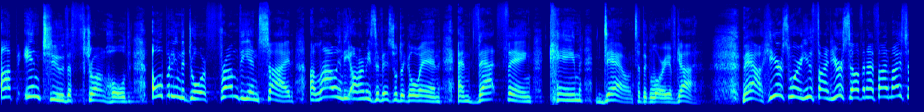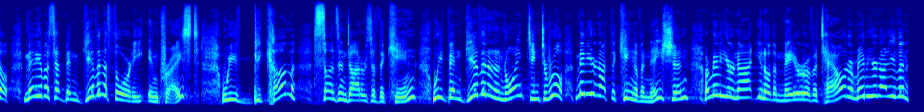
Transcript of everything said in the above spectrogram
up into the stronghold, opening the door from the inside, allowing the armies of Israel to go in, and that thing came down to the glory of God. Now, here's where you find yourself and I find myself. Many of us have been given authority in Christ. We've become sons and daughters of the king. We've been given an anointing to rule. Maybe you're not the king of a nation, or maybe you're not, you know, the mayor of a town, or maybe you're not even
